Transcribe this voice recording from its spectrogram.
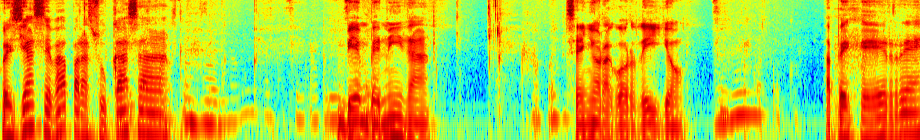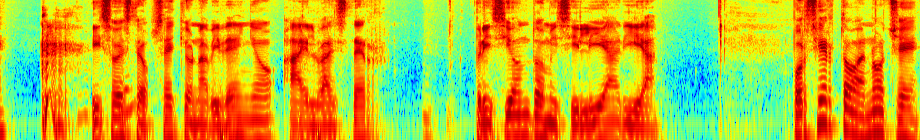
Pues ya se va para su casa. Bienvenida, señora Gordillo. La PGR hizo este obsequio navideño a Elba Ester, prisión domiciliaria. Por cierto, anoche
